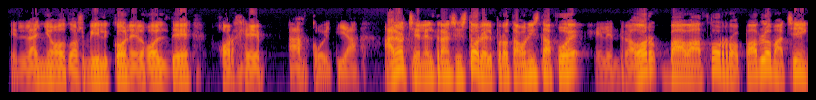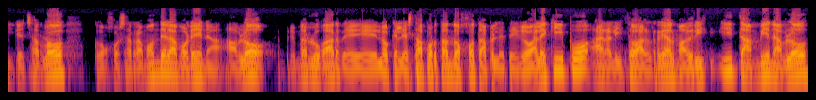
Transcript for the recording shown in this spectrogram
en el año 2000 con el gol de Jorge Azcoitia. Anoche en el transistor el protagonista fue el entrenador babazorro Pablo Machín, que charló con José Ramón de la Morena. Habló, en primer lugar, de lo que le está aportando J. Peleteiro al equipo, analizó al Real Madrid y también habló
